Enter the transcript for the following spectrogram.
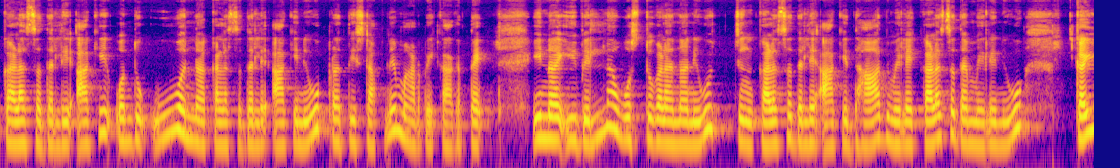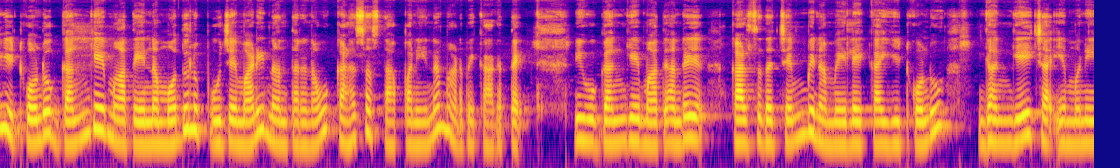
ಕಳಸದಲ್ಲಿ ಹಾಕಿ, ಒಂದು ಹೂವನ್ನು ಕಳಸದಲ್ಲಿ ಹಾಕಿ ನೀವು ಪ್ರತಿಷ್ಠಾಪನೆ ಮಾಡಬೇಕಾಗತ್ತೆ. ಇನ್ನು ಇವೆಲ್ಲ ವಸ್ತುಗಳನ್ನು ನೀವು ಕಳಸದಲ್ಲಿ ಹಾಕಿದ್ದಾದ ಮೇಲೆ ಕಳಸದ ಮೇಲೆ ನೀವು ಕೈ ಇಟ್ಕೊಂಡು ಗಂಗೆ ಮಾತೆಯನ್ನು ಮೊದಲು ಪೂಜೆ ಮಾಡಿ ನಂತರ ನಾವು ಕಳಸ ಸ್ಥಾಪನೆಯನ್ನು ಮಾಡಬೇಕಾಗತ್ತೆ. ನೀವು ಗಂಗೆ ಮಾತೆ ಅಂದರೆ ಕಳಸದ ಚೆಂಬಿನ ಮೇಲೆ ಕೈ ಇಟ್ಕೊಂಡು ಗಂಗೆ ಚ ಯಮುನೆ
